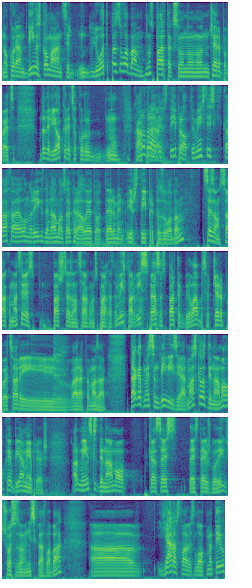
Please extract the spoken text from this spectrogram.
No kurām divas komandas ir ļoti pa zobām, nu, Spartaks un, un, un Čerepaveca. Un tad ir Jokerits, kuru, nu, kā Manuprāt, ir stipri optimistiski, ka HL un Rīgas dīnāmo sakarā lietot terminu ir stipri pa zobam. sezonas sākuma atceries pašu sezonas sākumu ar Spartaku. Un vispār visas spēles ar Spartaku bija labas, ar Čerapovets arī vairāk vai mazāk. Tagad mēs esam divīzijā ar Maskavas dīnāmo, ok, bijām iepriekš. Ar Minskas dīnāmo, kas es, es teikšu godīgi, šo sezonu viņi izskatās labāk. Uh, Jaroslavas lokomotīva,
